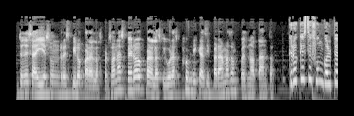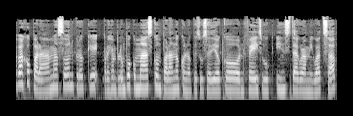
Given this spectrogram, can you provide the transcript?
Entonces ahí es un respiro para las personas, pero para las figuras públicas y para Amazon, pues no tanto. Creo que este fue un golpe bajo para Amazon. Creo que, por ejemplo, un poco más comparando con lo que sucedió con Facebook, Instagram y WhatsApp.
